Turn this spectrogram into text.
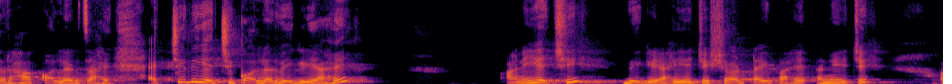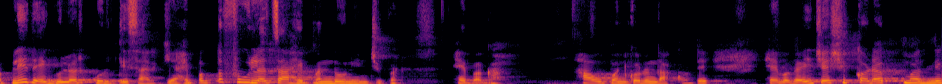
तर हा कॉलरचा आहे. ऍक्च्युली याची कॉलर वेगळी आहे आणि याची वेगळी आहे. याची शर्ट टाईप आहे आणि याची आपली रेग्युलर कुर्ती सारखी आहे. फक्त फुलच आहे पण दोन्हींची पण. हे बघा. हा ओपन करून दाखवते. हे बघा याची अशी कडक मधली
